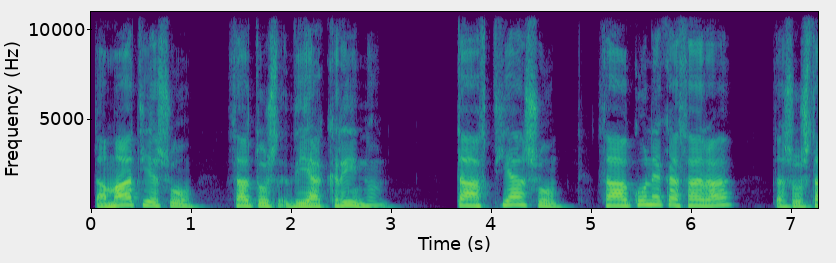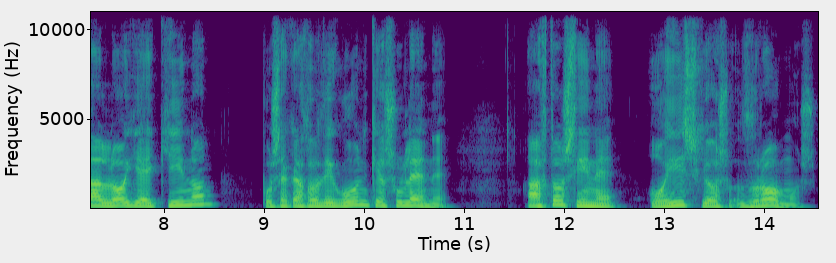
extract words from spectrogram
Τα μάτια σου θα τους διακρίνουν. Τα αυτιά σου θα ακούνε καθαρά τα σωστά λόγια εκείνων που σε καθοδηγούν και σου λένε «Αυτός είναι ο ίσιος δρόμος.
